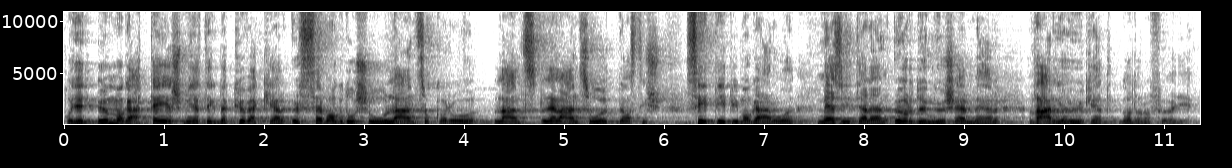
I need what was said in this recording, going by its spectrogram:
hogy egy önmagát teljes mértékben kövekkel összevagdosó, láncokról, lánc, leláncolt, de azt is széttépi magáról, mezítelen, ördöngős ember várja őket Gadara földjén.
